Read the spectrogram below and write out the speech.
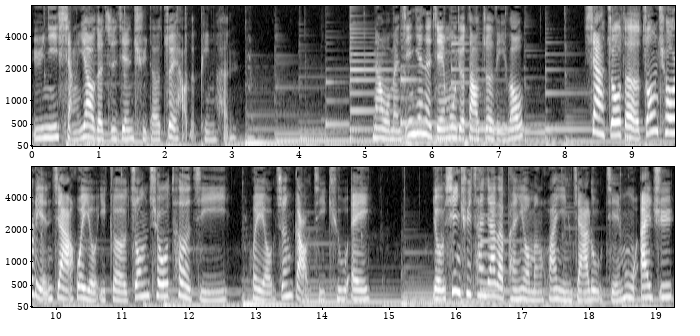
与你想要的之间取得最好的平衡。那我们今天的节目就到这里喽。下周的中秋连假会有一个中秋特辑，会有征稿及 Q&A。有兴趣参加的朋友们，欢迎加入节目 IG，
